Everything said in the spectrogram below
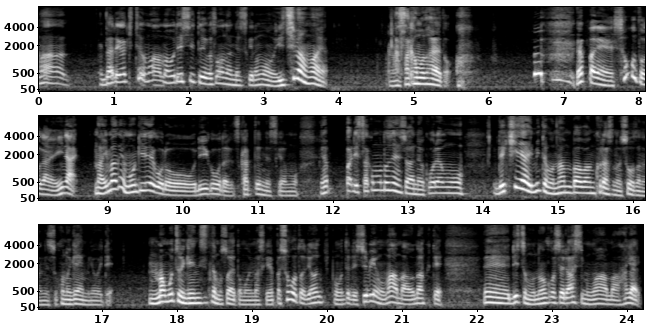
あ、まあ、誰が来てもまあまあ嬉しいといえばそうなんですけども、一番は、坂本勇人。やっぱね、ショートがね、いない。まあ今ね、茂木英五郎をリーグオーダーで使ってるんですけども、やっぱり坂本選手はね、これも、歴代見てもナンバーワンクラスのショートなんですよ、このゲームにおいて。まあもちろん現実でもそうやと思いますけど、やっぱショートで40分打てて、守備もまあまあ上手くて、えー、率も残せる足もまあまあ速い。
